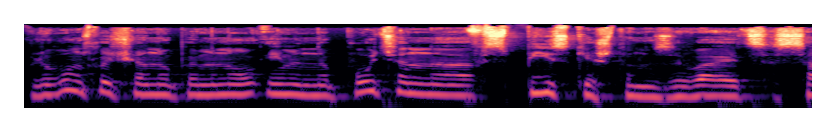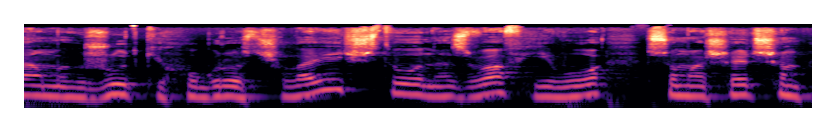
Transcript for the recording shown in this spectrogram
В любом случае он упомянул именно Путина в списке, что называется, самых жутких угроз человечеству, назвав его сумасшедшим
